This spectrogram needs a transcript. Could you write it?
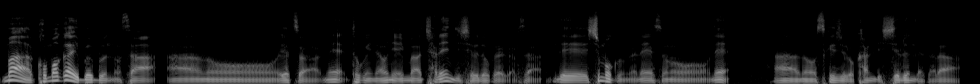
まあ細かい部分のさあのー、やつはね特に直には今チャレンジしてるとこやからさ。でしもくんがねそのねあのスケジュールを管理してるんだから。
